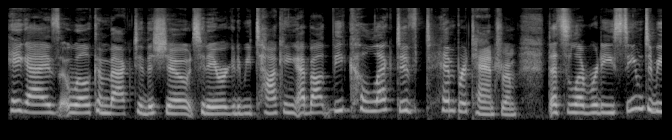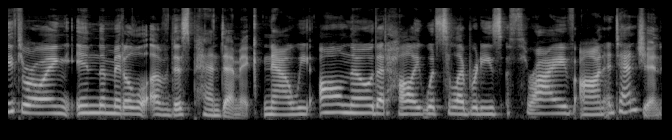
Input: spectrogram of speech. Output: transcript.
Hey guys, welcome back to the show. Today we're going to be talking about the collective temper tantrum that celebrities seem to be throwing in the middle of this pandemic. Now, we all know that Hollywood celebrities thrive on attention.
